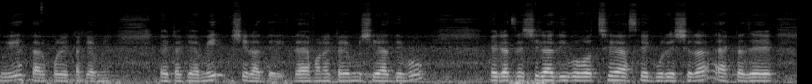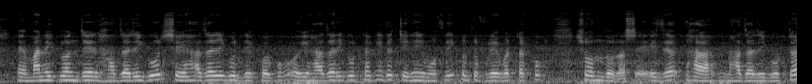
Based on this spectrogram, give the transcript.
ধুয়ে তারপরে এটাকে আমি এটাকে আমি শিরা দিই। তাই এখন এটাকে আমি শিরা দেবো। এটাতে শিরা দিব হচ্ছে আজকে গুড়ের শিরা, একটা যে মানিকগঞ্জের হাজারি গুড়, সেই হাজারি গুড় দিয়ে করব। ওই হাজারি গুড়টা কিন্তু চিনির মতোই, কিন্তু ফ্লেভারটা খুব সুন্দর আসে। এই যে হাজারি গুড়টা।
